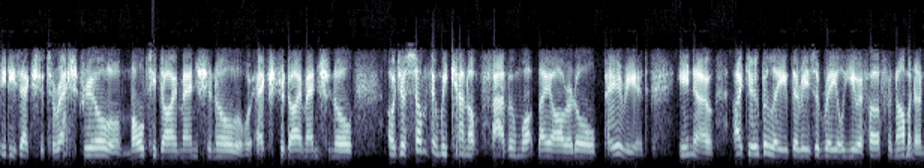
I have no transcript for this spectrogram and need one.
it is extraterrestrial or multidimensional or extra dimensional or just something we cannot fathom what they are at all, period. You know, I do believe there is a real UFO phenomenon.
